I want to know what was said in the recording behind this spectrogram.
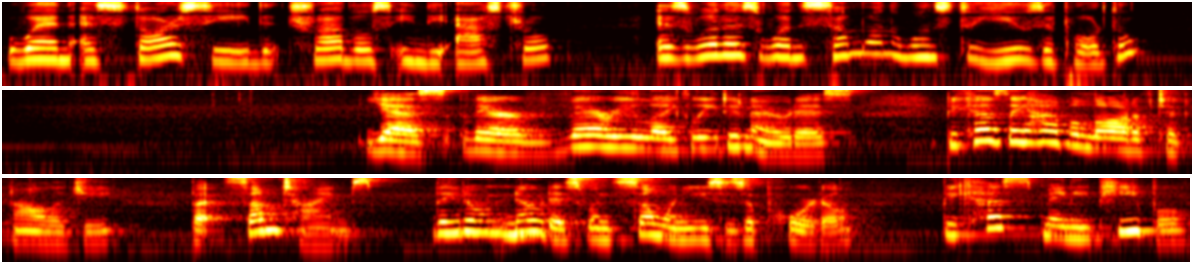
when a star seed travels in the astral, as well as when someone wants to use a portal? Yes, they are very likely to notice because they have a lot of technology, but sometimes they don't notice when someone uses a portal because many people,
